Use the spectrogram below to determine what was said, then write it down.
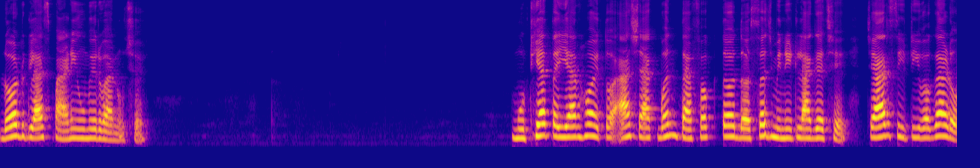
દોઢ ગ્લાસ પાણી ઉમેરવાનું છે. મૂઠિયા તૈયાર હોય તો આ શાક બનતા ફક્ત દસ જ મિનિટ લાગે છે. ચાર સીટી વગાડો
